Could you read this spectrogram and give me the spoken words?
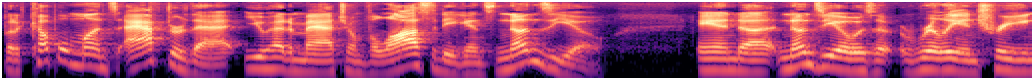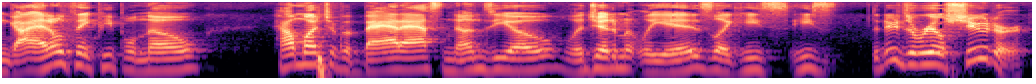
But a couple months after that, you had a match on Velocity against Nunzio. And uh, Nunzio is a really intriguing guy. I don't think people know how much of a badass Nunzio legitimately is. Like he's he's the dude's a real shooter.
